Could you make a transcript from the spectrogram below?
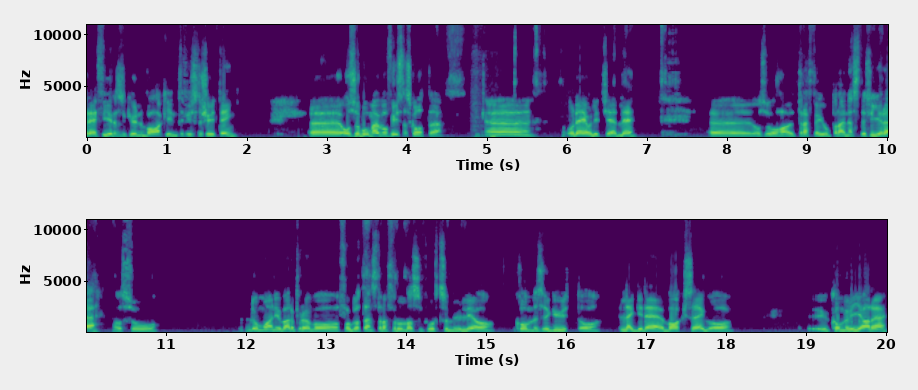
tre-fire sekunder bak inn til første skyting. Uh, og så bommer jeg på første skuddet. Uh, og det er jo litt kjedelig. Uh, og så treffer jeg jo på de neste fire. Og så Da må en jo bare prøve å få gått den strafferunden så fort som mulig og komme seg ut og legge det bak seg. og komme videre.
